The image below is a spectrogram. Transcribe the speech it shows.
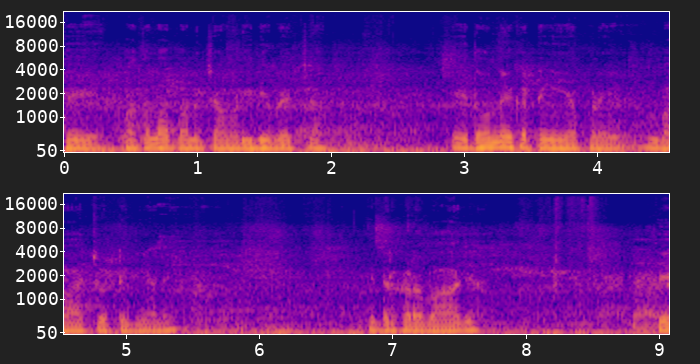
ਤੇ ਪਤਲਾਪਨ ਚਮੜੀ ਦੇ ਵਿੱਚ ਇਹ ਦੋਨੇ ਕੱਟੀਆਂ ਆਪਣੇ ਬਾਜ ਝੁੱਟ ਗਈਆਂ ਨੇ। ਇੱਧਰ ਖੜਾ ਬਾਜ। ਤੇ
